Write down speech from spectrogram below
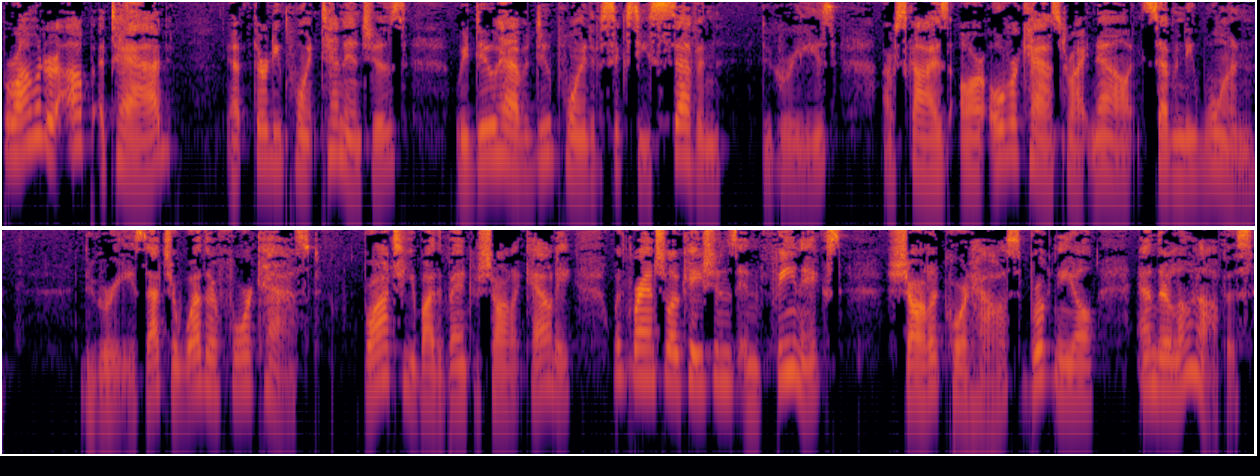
Barometer up a tad at 30.10 inches. We do have a dew point of 67 degrees. Our skies are overcast right now at 71 degrees. That's your weather forecast. Brought to you by the Bank of Charlotte County with branch locations in Phoenix, Charlotte Courthouse, Brookneal, and their loan office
